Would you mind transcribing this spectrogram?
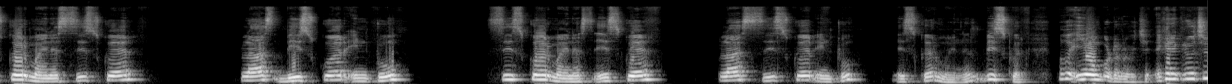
square minus c square plus b square into c square minus a square plus c square into a square minus b square দেখো, এই অঙ্কটা রয়েছে। এখানে কি রয়েছে?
